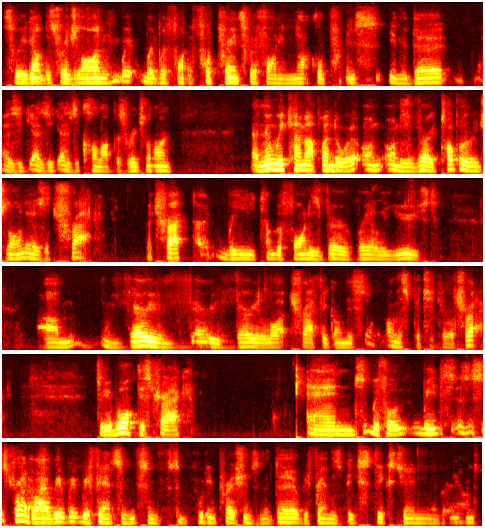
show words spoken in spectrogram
So we go up this ridge line. We, we're finding footprints. We're finding knuckle prints in the dirt as you as you as you climb up this ridge line. And then we came up under on onto the very top of the ridge line. There was a track, a track that we come to find is very rarely used. Um, very, very, very light traffic on this on this particular track. So we walked this track, and we thought we straight away we, we, we found some, some some foot impressions in the dirt. We found these big sticks jammed in the ground.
